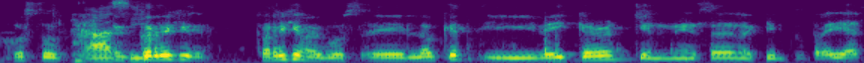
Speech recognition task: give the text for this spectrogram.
Justo, ah, sí. Corrígeme Gus, eh, Lockett y Baker, quienes eran a quien tú traías,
